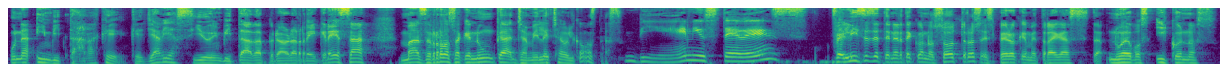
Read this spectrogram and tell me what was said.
una invitada que, que ya había sido invitada, pero ahora regresa más rosa que nunca. Yamile Chaul, ¿cómo estás? Bien, ¿y ustedes? Felices de tenerte con nosotros. Espero que me traigas nuevos íconos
